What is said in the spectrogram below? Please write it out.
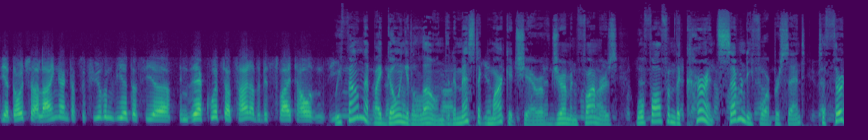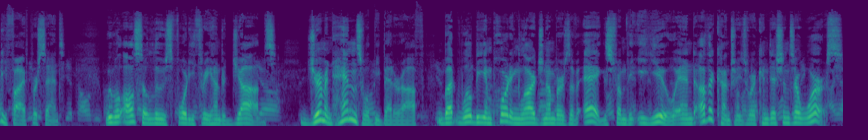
der deutsche Alleingang dazu führen wird, dass wir in sehr kurzer Zeit, also bis 2007, We found that by going it alone, the domestic market share of German farmers will fall from the current 74% to 35%. We will also lose 4,300 jobs. German hens will be better off, but we'll be importing large numbers of eggs from the EU and other countries where conditions are worse.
